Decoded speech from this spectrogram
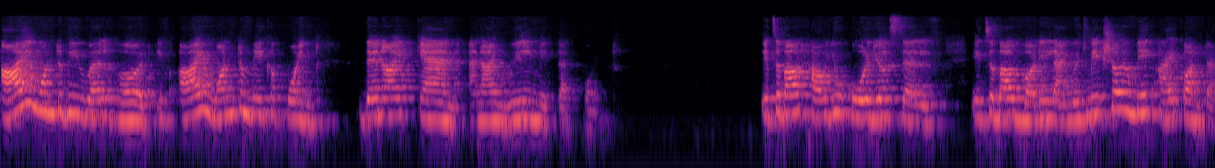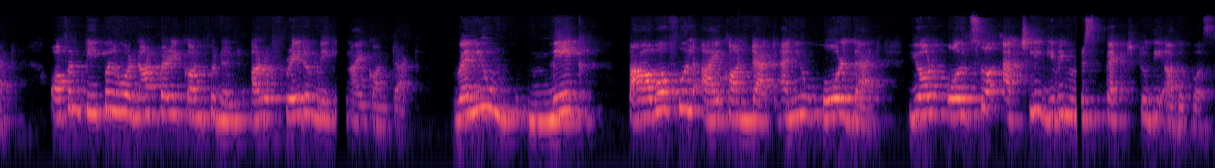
I want to be well heard, if I want to make a point, then I can and I will make that point. It's about how you hold yourself. It's about body language. Make sure you make eye contact. Often people who are not very confident are afraid of making eye contact. When you make powerful eye contact and you hold that, you're also actually giving respect to the other person.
